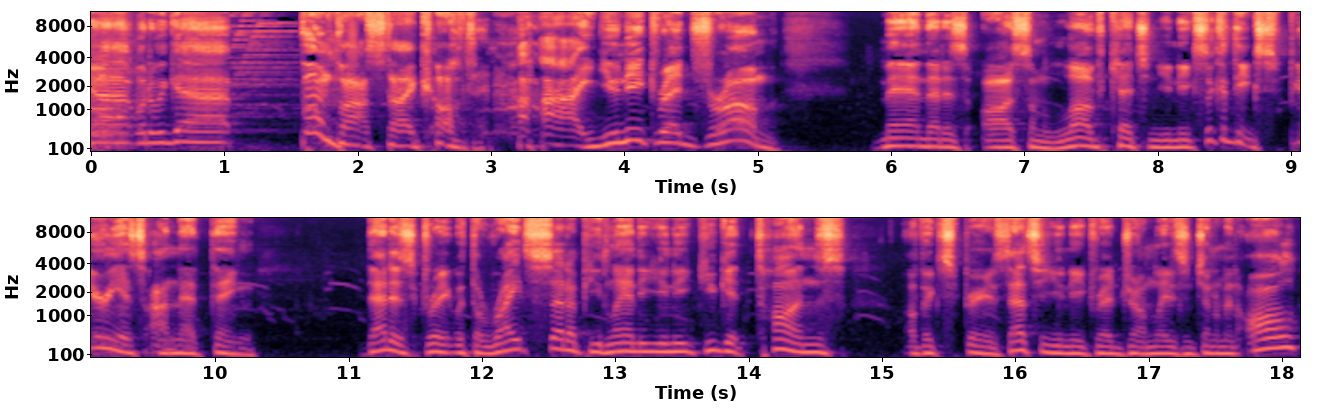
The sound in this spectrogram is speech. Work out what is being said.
Got? What do we got? Boom bust, I called it. Unique red drum. Man, that is awesome. Love catching uniques. Look at the experience on that thing. That is great. With the right setup, you land a unique, you get tons of experience. That's a unique red drum, ladies and gentlemen. All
